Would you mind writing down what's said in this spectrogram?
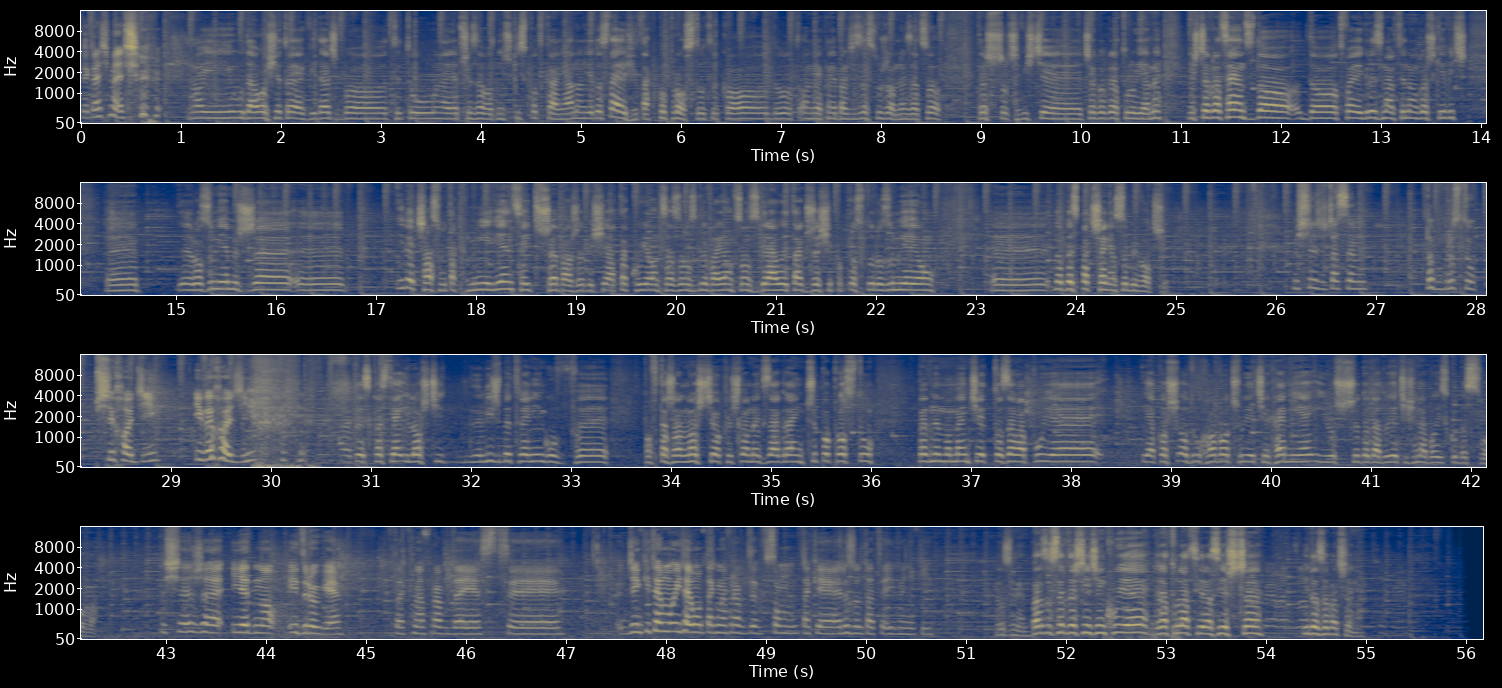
wygrać mecz. No i udało się to, jak widać, bo tytuł najlepszej zawodniczki spotkania no nie dostaje się tak po prostu, tylko był on jak najbardziej zasłużony, za co też oczywiście czego gratulujemy. Jeszcze wracając do, do Twojej gry z Martyną Goszkiewicz, e, rozumiem, że e, ile czasu tak mniej więcej trzeba, żeby się atakująca z rozgrywającą zgrały tak, że się po prostu rozumieją e, no bez patrzenia sobie w oczy. Myślę, że czasem to po prostu przychodzi i wychodzi. Ale to jest kwestia ilości, liczby treningów, e, powtarzalności określonych zagrań, czy po prostu w pewnym momencie to załapuje jakoś odruchowo, czujecie chemię i już dogadujecie się na boisku bez słowa. Myślę, że jedno i drugie tak naprawdę jest. y, dzięki temu i temu tak naprawdę są takie rezultaty i wyniki. Rozumiem. Bardzo serdecznie dziękuję, gratulacje raz jeszcze i do zobaczenia.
